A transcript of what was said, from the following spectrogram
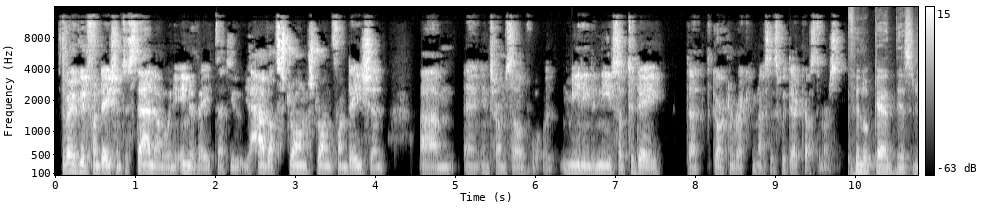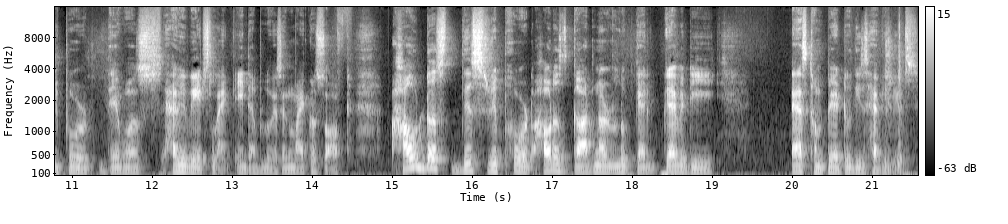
it's a very good foundation to stand on when you innovate, that you, you have that strong, strong foundation um, in terms of meeting the needs of today that Gartner recognizes with their customers. If you look at this report, there was heavyweights like AWS and Microsoft. How does this report, how does Gartner look at Gravitee as compared to these heavyweights?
